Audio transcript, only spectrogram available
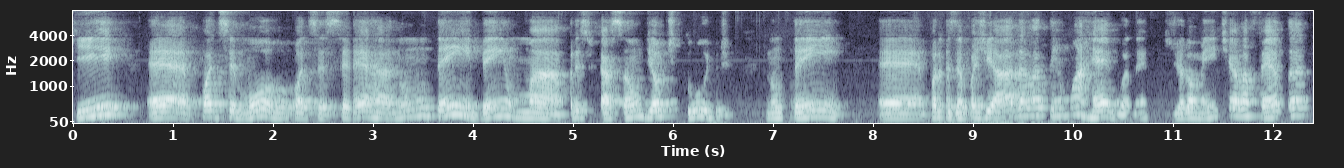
que é, pode ser morro, pode ser serra, não, não tem bem uma precificação de altitude, não tem, é, por exemplo, a geada ela tem uma régua, né? Geralmente ela afeta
